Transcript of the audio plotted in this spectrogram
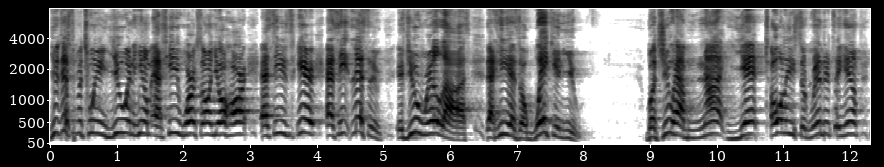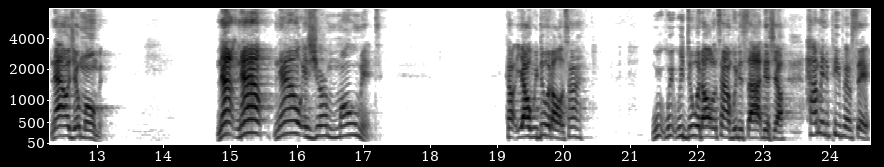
You is between you and him as he works on your heart, as he's here, as he listen, if you realize that he has awakened you, but you have not yet totally surrendered to him, now is your moment. Now, now, now is your moment. Y'all, we do it all the time. We, we, we, do it all the time. We decide this, y'all. How many people have said,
